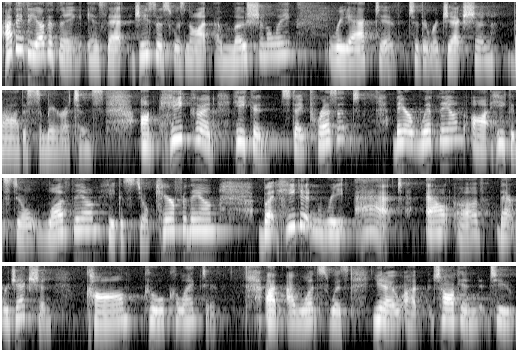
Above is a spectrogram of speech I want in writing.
I think the other thing is that Jesus was not emotionally reactive to the rejection by the Samaritans. Um, he could he could stay present there with them. Uh, he could still love them. He could still care for them, but he didn't react out of that rejection. Calm, cool, collective. I, I once was, you know, uh, talking to,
